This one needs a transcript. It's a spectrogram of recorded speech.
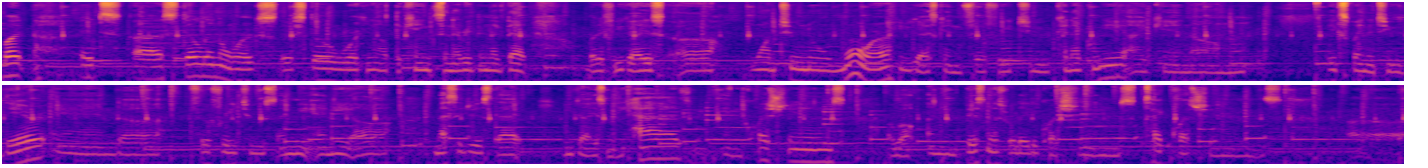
But it's uh, still in the works. They're still working out the kinks and everything like that. But if you guys uh, want to know more, you guys can feel free to connect with me. I can um, explain it to you there, and uh, feel free to send me any uh, messages that you guys may have, any questions about any business related questions, tech questions, uh,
